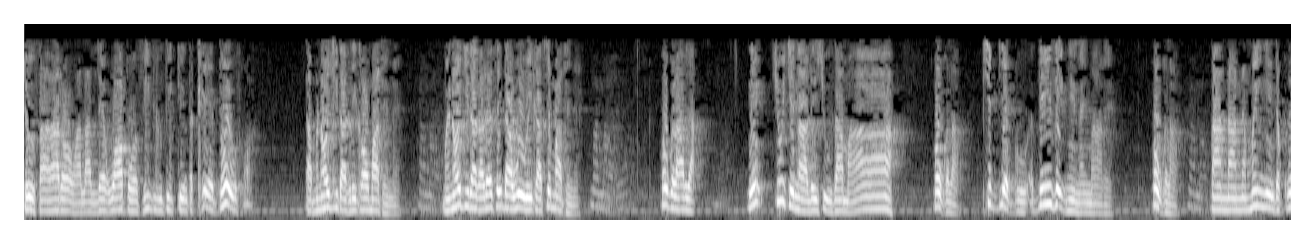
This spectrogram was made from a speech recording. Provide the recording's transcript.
တို့သာကတော့ဟာလားလက်ဝါပေါ်စီးသူတိတင်တခဲတို့ဆိုတာဒါမနှောကြည့်တာကလေးကောင်းမှတင်တယ် မနောကြည့်တာကလည်းစိတ်တဝိဝေကဖြစ်မှတင်တယ်ဟုတ်ကလားဗျဟင်ရှုကျင်တာလေးရှုသားမှာဟုတ်ကလားဖြစ်ပျက်ကိုအသေးစိတ်မြင်နိုင်ပါတယ်ဟုတ်ကလားတာနာနမိတ်နဲ့တကွ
